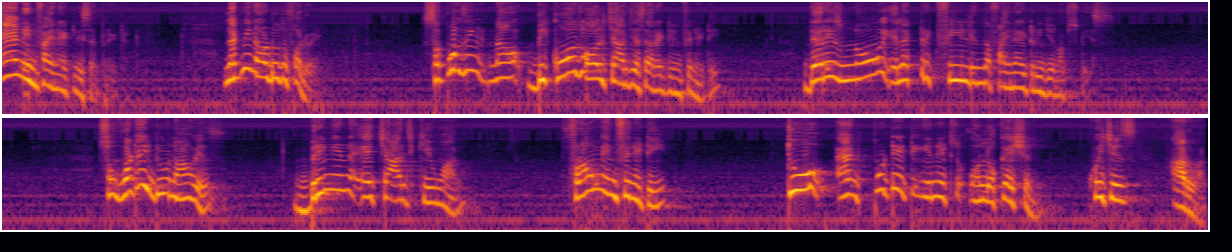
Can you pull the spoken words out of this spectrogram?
and infinitely separated. Let me now do the following. Supposing now because all charges are at infinity, there is no electric field in the finite region of space. So, what I do now is bring in a charge q 1 from infinity to and put it in its own location which is r 1.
